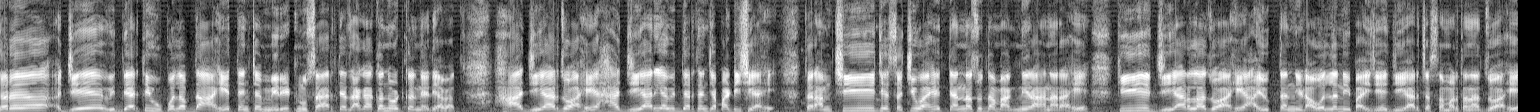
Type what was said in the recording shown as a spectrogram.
तर जे विद्यार्थी उपलब्ध आहेत त्यांच्या मेरिटनुसार त्या जागा कन्वर्ट करण्यात याव्यात. हा जी आर जो आहे हा जी आर या विद्यार्थ्यांच्या पाठीशी आहे. तर आमची जे सचिव आहेत त्यांनासुद्धा मागणी राहणार आहे की जी आरला जो आहे आयुक्तांनी डावललं नाही पाहिजे जी आरच्या समर्थनात जो आहे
